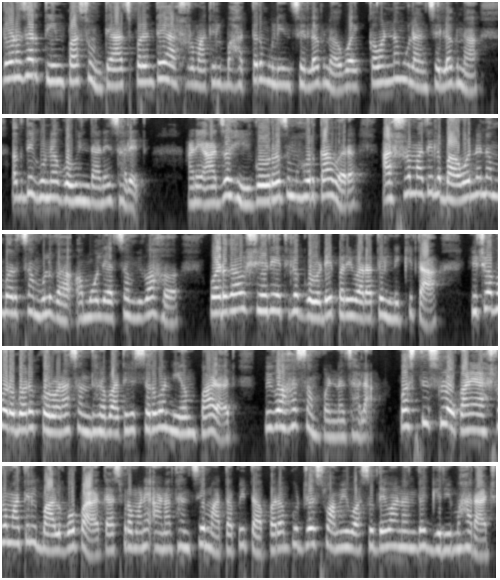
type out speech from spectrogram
दोन हजार तीन पासून ते आजपर्यंत या आश्रमातील बहात्तर मुलींचे लग्न व एक्कावन्न मुलांचे लग्न अगदी गुण्या गोविंदाने झालेत. आणि आजही गोरज मुहूर्तावर आश्रमातील बावन्न नंबरचा मुलगा अमोल याचा विवाह वडगाव शहर येथील गोरडे परिवारातील निकिता हिच्याबरोबर कोरोना संदर्भातील सर्व नियम पाळत विवाह संपन्न झाला. पस्तीस लोक आणि आश्रमातील बालगोपाळ त्याचप्रमाणे अनाथांचे मातापिता परमपूज्य स्वामी वासुदेवानंद गिरी महाराज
